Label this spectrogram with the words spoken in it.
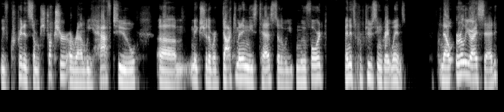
We've created some structure around we have to um, make sure that we're documenting these tests so that we move forward. And it's producing great wins. Now, earlier I said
